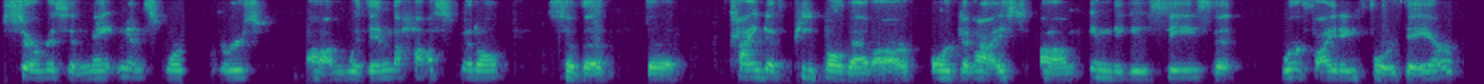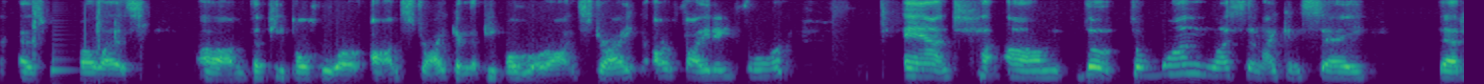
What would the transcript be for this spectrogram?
service and maintenance workers um, within the hospital. So the, the kind of people that are organized in the UCs that we're fighting for there, as well as um, the people who are on strike and the people who are on strike are fighting for. And um, the, the one lesson I can say that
